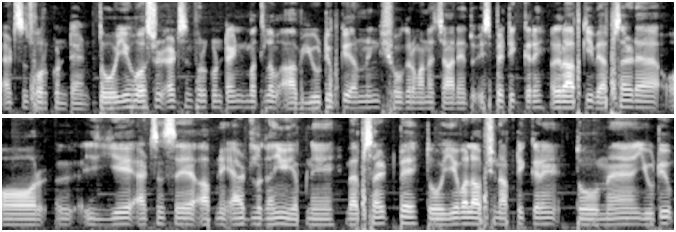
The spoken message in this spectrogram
एडसेंस फॉर कंटेंट तो ये होस्टेड एडसेंस फॉर कंटेंट मतलब आप यूट्यूब की अर्निंग शो करवाना चाह रहे हैं तो इस पर टिक करें। अगर आपकी वेबसाइट है और ये एडसेंस से आपने एड लगाई हुई अपने वेबसाइट पे तो ये वाला ऑप्शन आप टिक करें। तो मैं यूट्यूब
